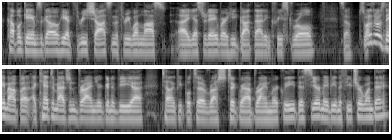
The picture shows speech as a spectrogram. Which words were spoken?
a couple games ago. He had three shots in the three one loss uh, yesterday, where he got that increased role. So just want to throw his name out, but I can't imagine, Brian, you're going to be uh, telling people to rush to grab Ryan Merkley this year, maybe in the future one day.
